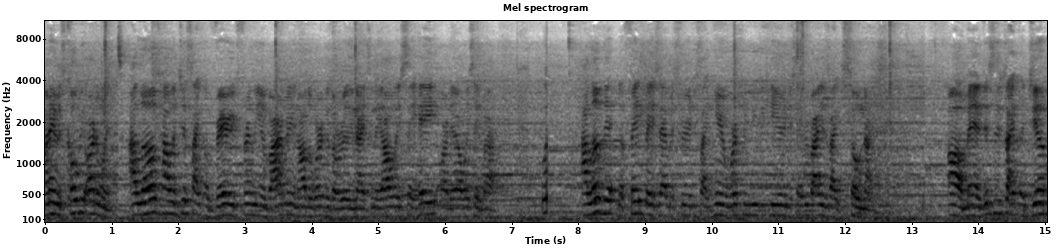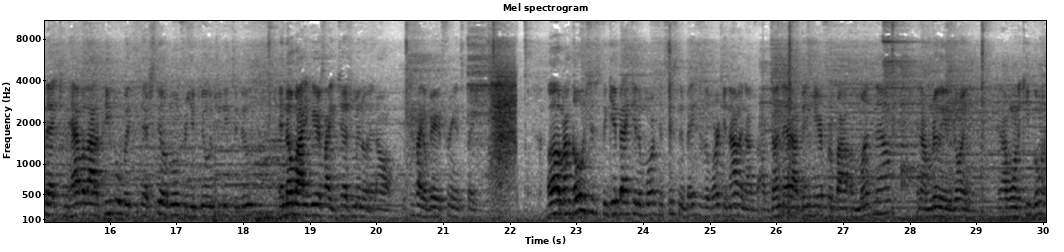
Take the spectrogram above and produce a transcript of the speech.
My name is Kobe Ardoin. I love how it's just like a very friendly environment and all the workers are really nice and they always say hey or they always say bye. I love the, the faith-based atmosphere, just like hearing worship music here and just everybody's like so nice. Oh man, this is like a gym that can have a lot of people, but there's still room for you to do what you need to do. And nobody here is like judgmental at all. It's just like a very freeing space. Uh, my goal is just to get back in a more consistent basis of working out, and I've, I've done that. I've been here for about a month now, and I'm really enjoying it. I want to keep going.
